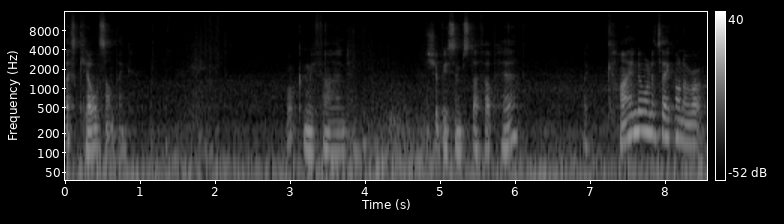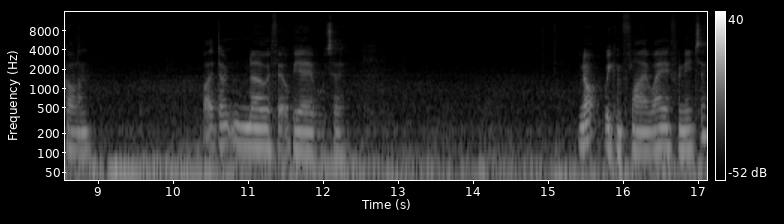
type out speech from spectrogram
Let's kill something. What can we find? Should be some stuff up here. I kind of want to take on a rock golem. But I don't know if it'll be able to. You know what? We can fly away if we need to.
